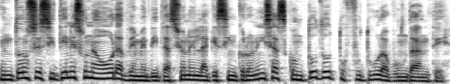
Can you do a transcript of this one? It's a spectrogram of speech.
Entonces, si tienes una hora de meditación en la que sincronizas con todo tu futuro abundante,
